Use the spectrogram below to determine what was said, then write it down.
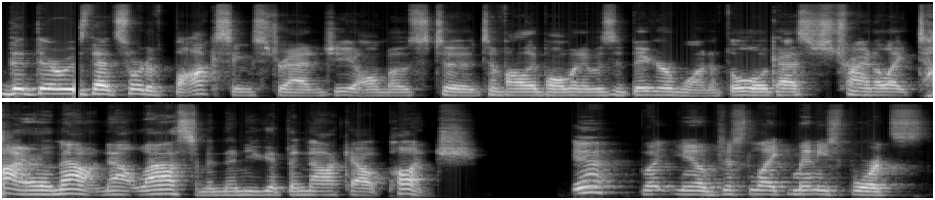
that there was that sort of boxing strategy almost to to volleyball when it was a bigger one of the little guys just trying to like tire them out and outlast them, and then you get the knockout punch. Yeah, but you know, just like many sports,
